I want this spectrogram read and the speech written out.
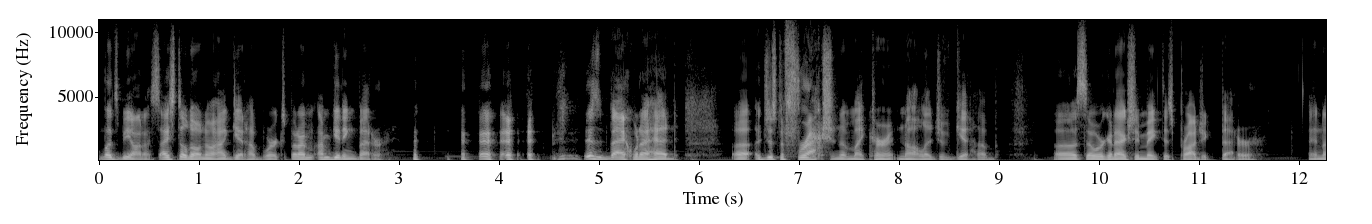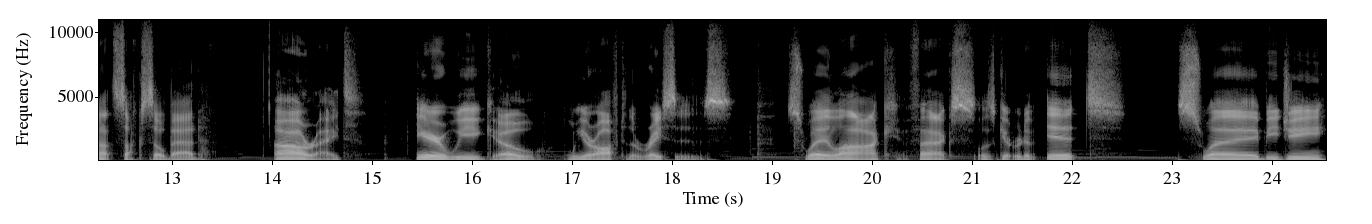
let's be honest. I still don't know how GitHub works, but I'm I'm getting better. this is back when I had uh, just a fraction of my current knowledge of GitHub. Uh, so we're going to actually make this project better and not suck so bad. All right. Here we go. We are off to the races. Sway lock effects. Let's get rid of it. Sway BG.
